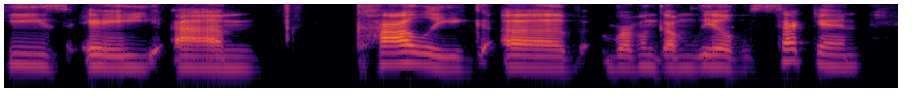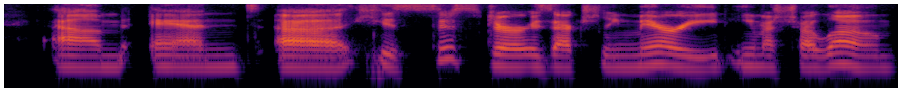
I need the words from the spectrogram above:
He's a um, colleague of Rabbi Gamliel II, um, and uh, his sister is actually married. Ima Shalom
